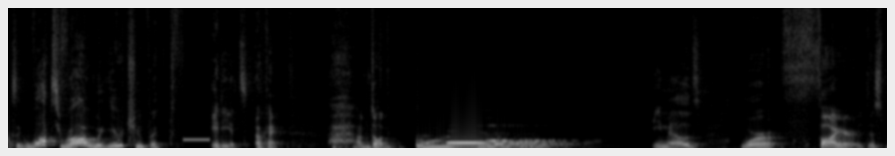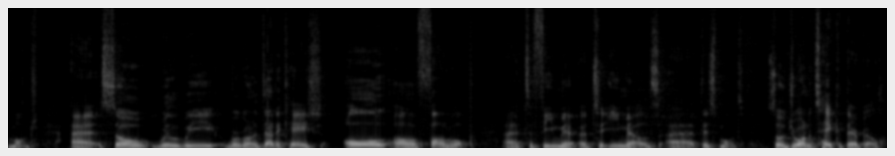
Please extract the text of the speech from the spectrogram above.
It's like, what's wrong with YouTube? Like, idiots. Okay, I'm done. Emails were fire this month. Uh, so will we? We're going to dedicate all of follow up uh, to female uh, to emails uh, this month. So do you want to take it there, Bill?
